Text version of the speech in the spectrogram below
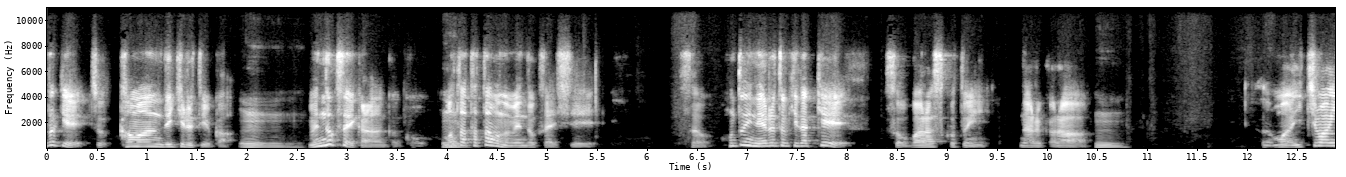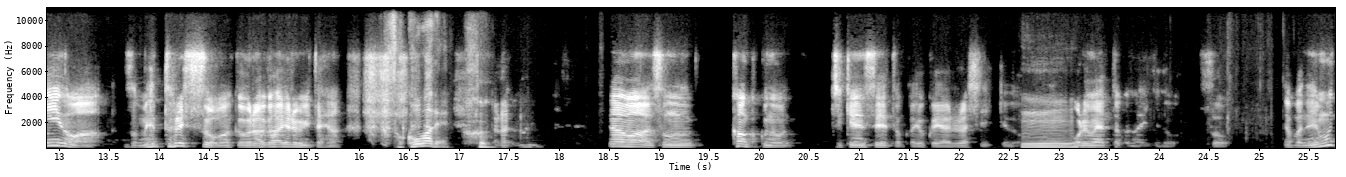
だけちょっと我慢できるというか、うんうんめんどくさいから、なんかこう、うんまた畳むのめんどくさいし、そう、本当に寝るときだけ、そう、ばらすことになるから、うん。まあ、一番いいのは、そうメットレスをなんか裏返るみたいな。そこまで？だまあ、その、韓国の受験生とかよくやるらしいけど、うーん。俺もやったくないけど、そう。やっぱ眠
